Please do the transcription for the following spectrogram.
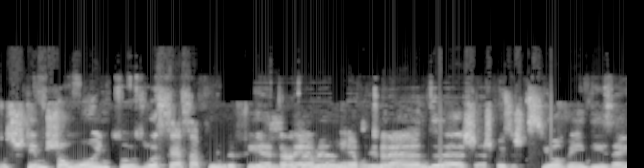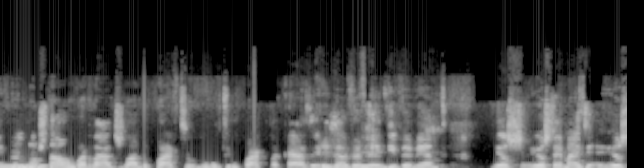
os estímulos são muitos, o acesso à pornografia também é, é muito Exatamente. Grande, as, as, coisas que se ouvem e dizem uhum. não estão guardados lá no quarto, no último quarto da casa, e portanto, efetivamente, eles, eles têm mais. Eles,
